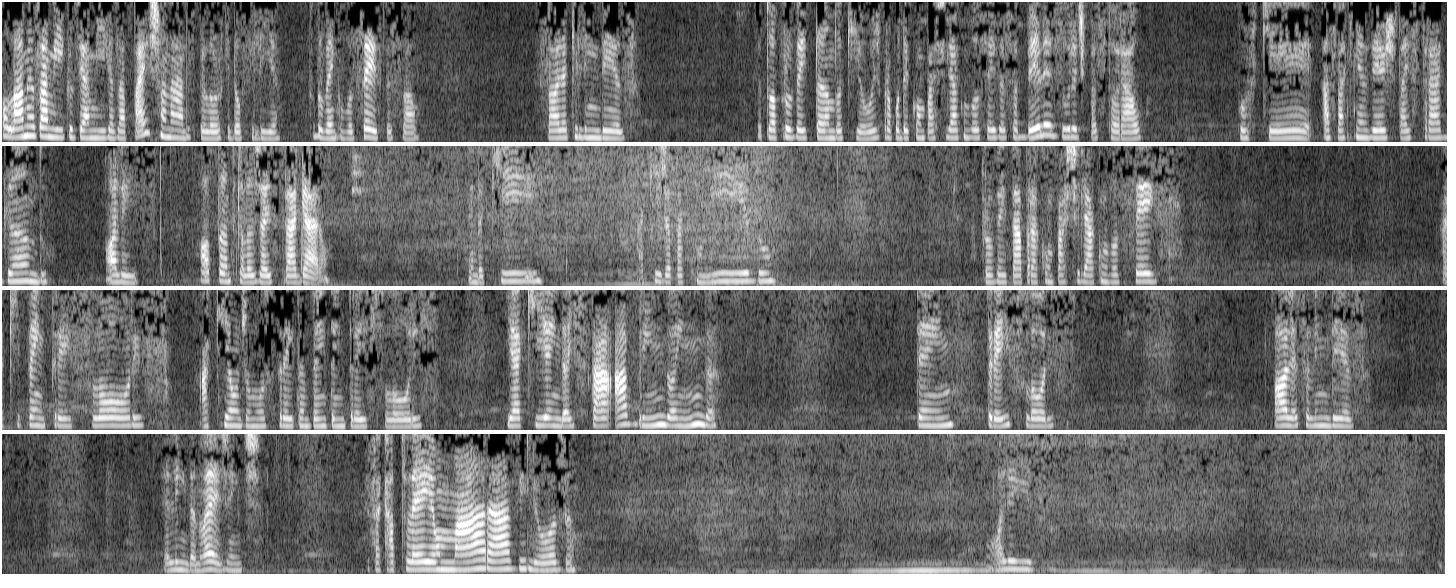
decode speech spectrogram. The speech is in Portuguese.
Olá, meus amigos e amigas apaixonados pela orquidofilia. Tudo bem com vocês, pessoal? Só olha que lindeza. Eu tô aproveitando aqui hoje para poder compartilhar com vocês essa belezura de pastoral, porque as vaquinhas verdes tá estragando. Olha isso. Olha o tanto que elas já estragaram. Tá vendo aqui? Aqui já tá comido aproveitar para compartilhar com vocês. Aqui tem três flores. Aqui onde eu mostrei também tem três flores. E aqui ainda está abrindo ainda. Tem três flores. Olha essa lindeza. É linda, não é, gente? Essa catleia é maravilhosa. Olha isso.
